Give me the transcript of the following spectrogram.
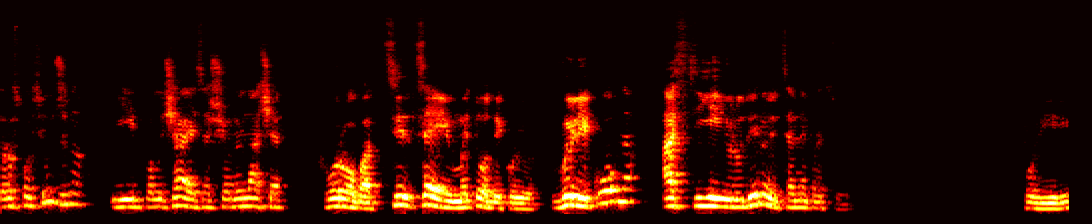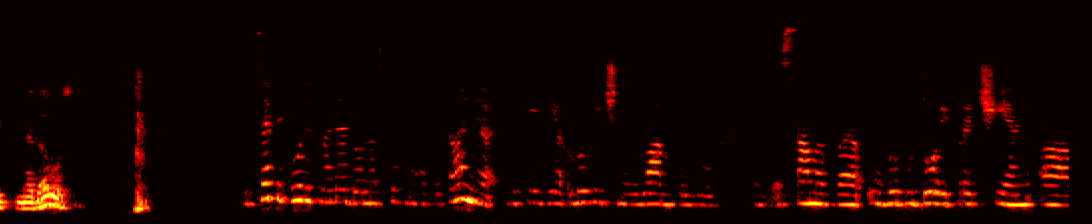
розповсюджено, і виходить, що неначе хвороба ці- цією методикою виліковна, а з цією людиною це не працює. По не далося. І це підводить мене до наступного питання, яке є логічною ланкою саме в у вибудові причин а,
